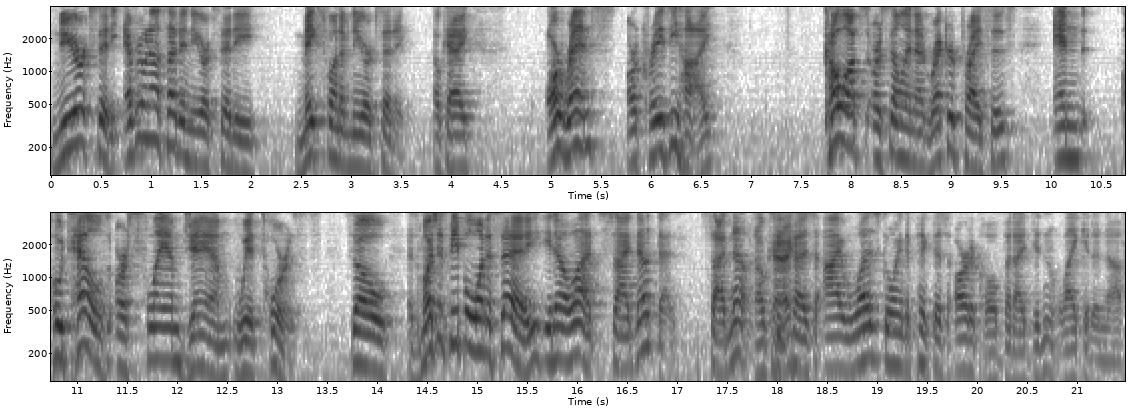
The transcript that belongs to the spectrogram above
New York City. Everyone outside of New York City makes fun of New York City. Okay, our rents are crazy high. Co-ops are selling at record prices, and hotels are slam jam with tourists. So, as much as people want to say, You know what? Side note then. Side note. Okay. Because I was going to pick this article, but I didn't like it enough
